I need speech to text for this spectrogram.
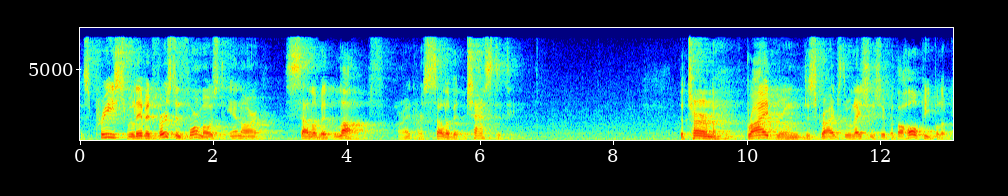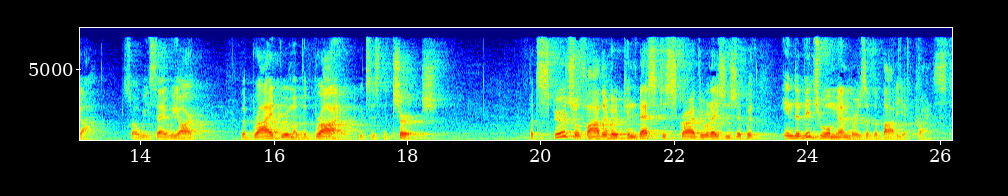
As priests, we live it first and foremost in our celibate love, all right, our celibate chastity. The term bridegroom describes the relationship with the whole people of God. So we say we are the bridegroom of the bride, which is the church. But spiritual fatherhood can best describe the relationship with individual members of the body of Christ.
